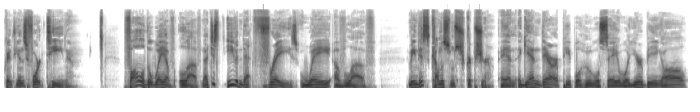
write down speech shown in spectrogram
Corinthians 14. Follow the way of love. Now, just even that phrase, way of love. I mean, this comes from scripture. And again, there are people who will say, well, you're being all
